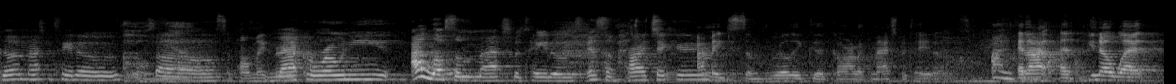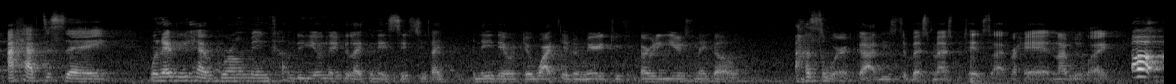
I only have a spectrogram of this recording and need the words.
good mashed potatoes, Oh, some yeah. Some homemade macaroni. I love some mashed potatoes and some fried chicken. I make some really good garlic mashed potatoes. I And I, and you know what? I have to say, whenever you have grown men come to you and they be like in their sixties, like, and they there with their wife they've been married to for thirty years, and they go, "I swear to God, these are the best mashed potatoes I ever had." And I'd be like, Uh,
